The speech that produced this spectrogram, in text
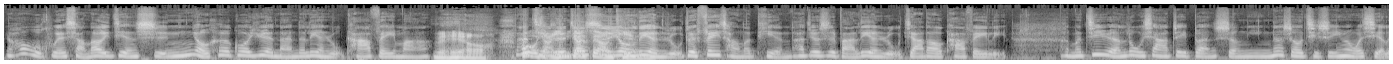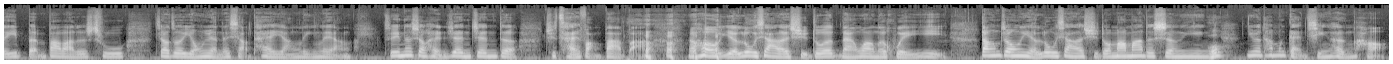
然后我会想到一件事：您有喝过越南的炼乳咖啡吗？没有，它其实就是用炼乳，对，非常的甜。它就是把炼乳加到咖啡里。什么机缘录下这段声音？那时候其实因为我写了一本爸爸的书，叫做《永远的小太阳林良》，所以那时候很认真的去采访爸爸，然后也录下了许多难忘的回忆，当中也录下了许多妈妈的声音，因为他们感情很好。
